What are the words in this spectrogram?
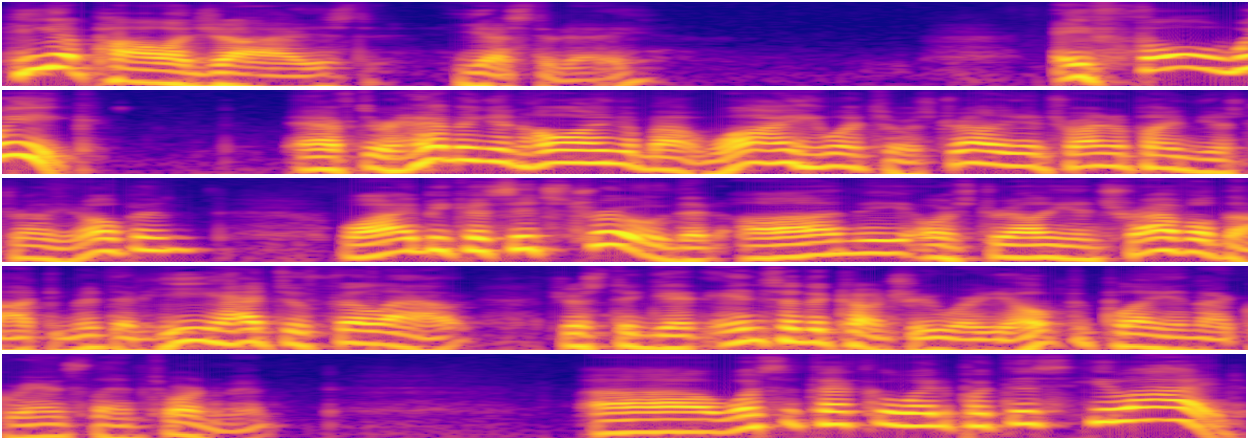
He apologized yesterday, a full week after hemming and hawing about why he went to Australia trying to play in the Australian Open. Why? Because it's true that on the Australian travel document that he had to fill out just to get into the country where he hoped to play in that Grand Slam tournament, uh, what's the technical way to put this? He lied.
